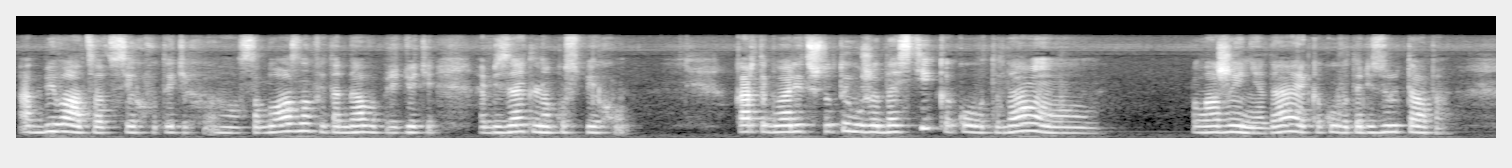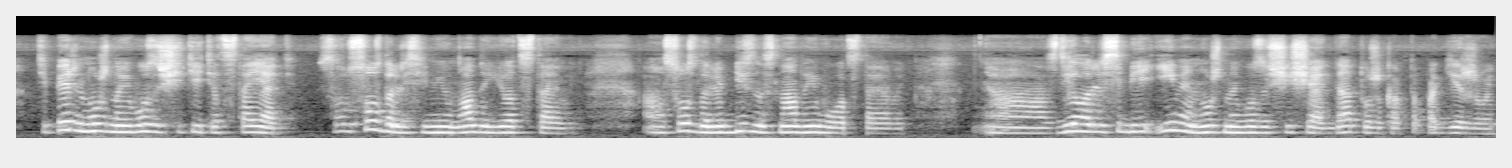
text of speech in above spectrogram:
отбиваться от всех вот этих э, соблазнов, и тогда вы придете обязательно к успеху. Карта говорит, что ты уже достиг какого-то да, э, положения, да, и какого-то результата. Теперь нужно его защитить, отстоять. Создали семью, надо ее отстаивать. А, создали бизнес, надо его отстаивать. А, сделали себе имя, нужно его защищать, да, тоже как-то поддерживать.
